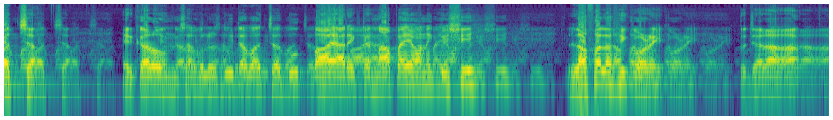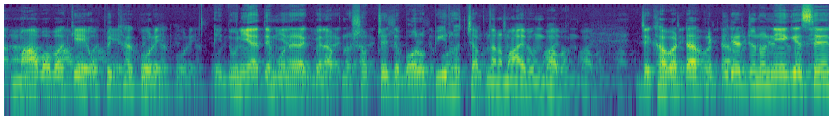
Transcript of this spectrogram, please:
বাচ্চা। এর কারণ ছাগলের দুইটা বাচ্চা দুধ পায় আর একটা না পায় অনেক বেশি লাফালাফি করে। তো যারা মা বাবাকে অপেক্ষা করে এই দুনিয়াতে মনে রাখবেন আপনার সবচেয়ে বড় পীর হচ্ছে আপনার মা এবং বাবা। যে খাবারটা আপনি পীরের জন্য নিয়ে গেছেন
